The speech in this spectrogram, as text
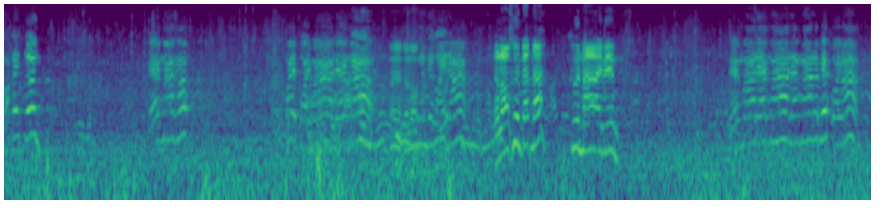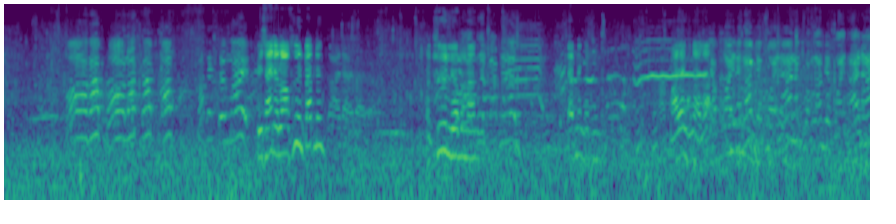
ล็อกให้ตึงแดงมาครับไม่ปล่อยมาแดงมาเออเดี๋ยวรอเงินจะไหลนะเดี๋ยวรอขึ้นแป๊บนะ ขึ้นมาไอ้บีมแดงมาแดงมาแดงมานะเพชรปล่อยมาพอครับพอล็อกครับล็อกล็อกให้ ตึงไว้พี่ชายเดี๋ยวรอขึ้นแป๊บนึงได้ได้ได้มันขึ้นเรือมันมาขึ้นแป๊บนึงแป๊บนึงก็ทีมายังถึงไหนแล้วอย่าปล่อยนะครับอย่าปล่อยนะทั้งสองลำอย่าปล่อยท้ายนะ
